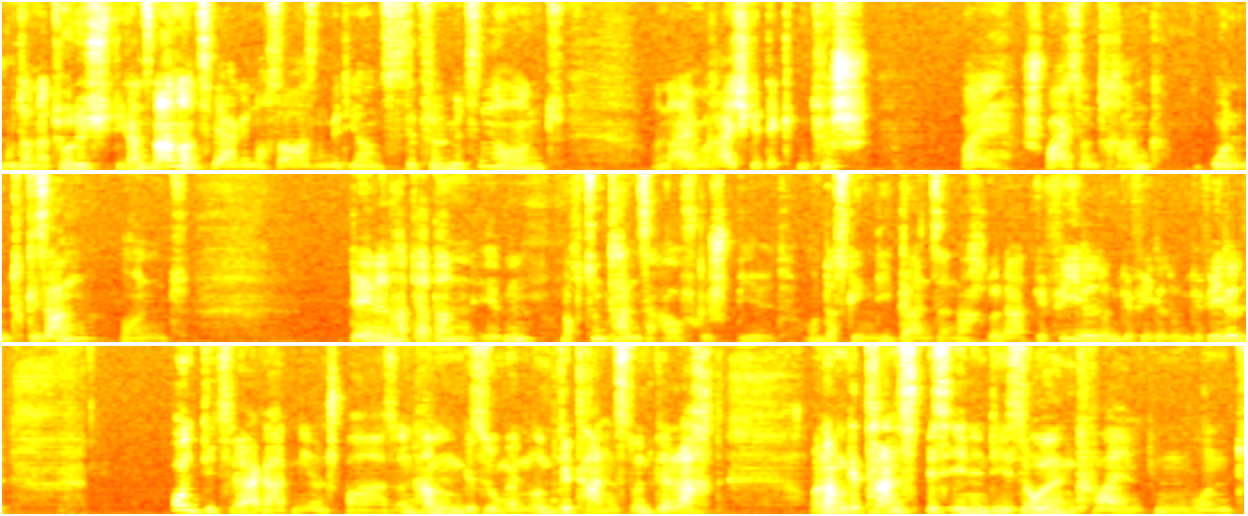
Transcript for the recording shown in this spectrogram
wo dann natürlich die ganzen anderen Zwerge noch saßen mit ihren Zipfelmützen und an einem reich gedeckten Tisch bei Speis und Trank und Gesang und denen hat er dann eben noch zum Tanze aufgespielt. Und das ging die ganze Nacht. Und er hat gefiedelt und gefiedelt und gefiedelt. Und die Zwerge hatten ihren Spaß und haben gesungen und getanzt und gelacht und haben getanzt, bis ihnen die Sohlen qualmten. Und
